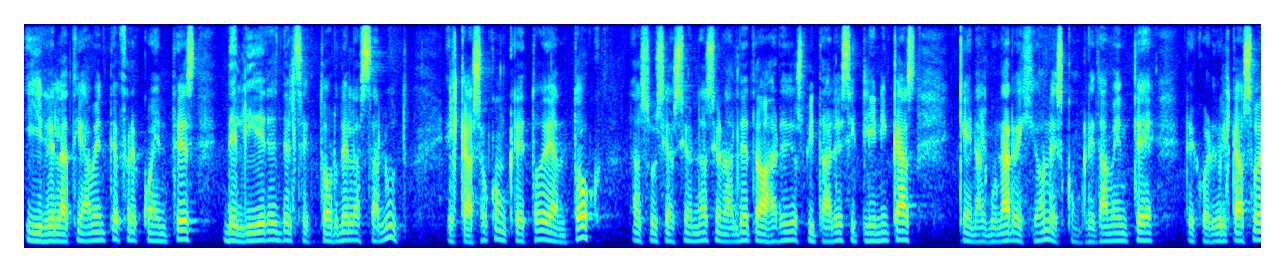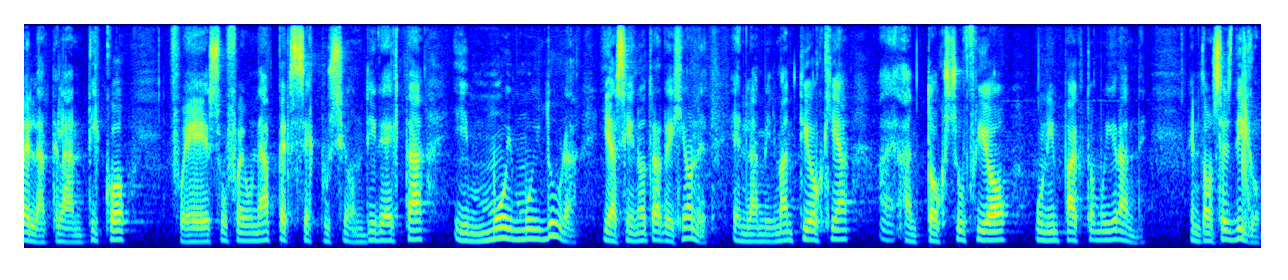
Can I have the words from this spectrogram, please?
y relativamente frecuentes de líderes del sector de la salud. El caso concreto de Antoc, la Asociación Nacional de Trabajadores de Hospitales y Clínicas, que en algunas regiones, concretamente recuerdo el caso del Atlántico, fue, eso fue una persecución directa y muy, muy dura, y así en otras regiones. En la misma Antioquia, Antoc sufrió un impacto muy grande. Entonces digo,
